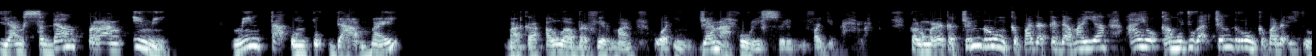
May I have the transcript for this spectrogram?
yang sedang perang ini minta untuk damai, maka Allah berfirman, wa in janahu. Kalau mereka cenderung kepada kedamaian, ayo kamu juga cenderung kepada itu.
